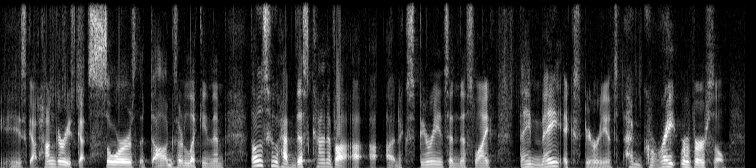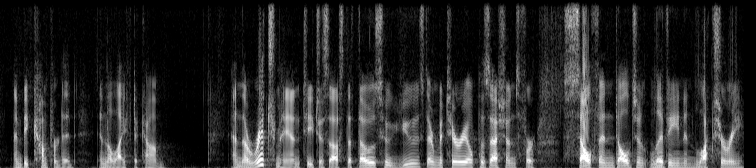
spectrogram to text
He's got hunger, he's got sores, the dogs are licking them. Those who have this kind of a, a, a, an experience in this life, they may experience a great reversal and be comforted in the life to come. And the rich man teaches us that those who use their material possessions for self indulgent living and luxury,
